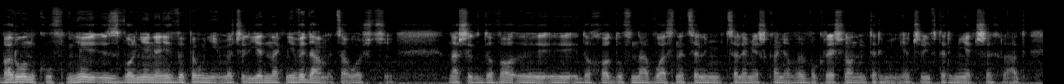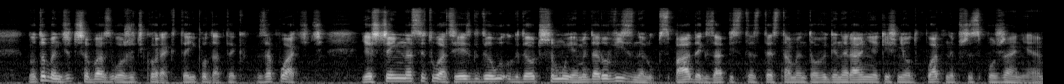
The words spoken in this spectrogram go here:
warunków nie, zwolnienia nie wypełnimy, czyli jednak nie wydamy całości naszych y, y, dochodów na własne cele, cele mieszkaniowe w określonym terminie, czyli w terminie 3 lat, no to będzie trzeba złożyć korektę i podatek zapłacić. Jeszcze inna sytuacja jest, gdy, gdy otrzymujemy darowiznę lub spadek, zapis testamentowy, generalnie jakieś nieodpłatne przysporzenie,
